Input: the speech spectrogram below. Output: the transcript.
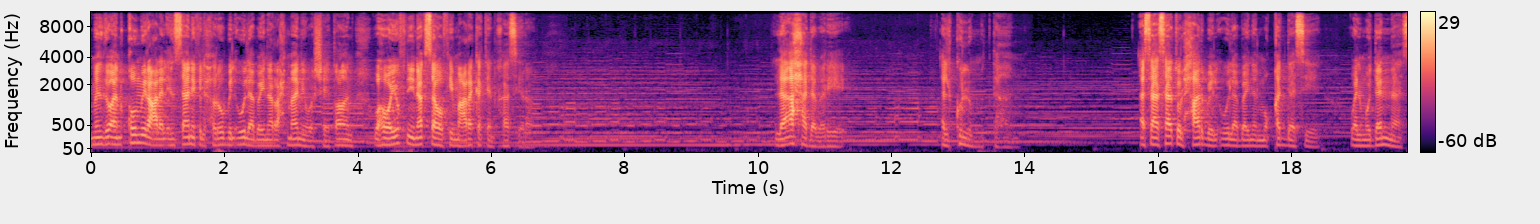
منذ أن قمر على الإنسان في الحروب الأولى بين الرحمن والشيطان وهو يفني نفسه في معركة خاسرة. لا أحد بريء. الكل متهم. أساسات الحرب الأولى بين المقدس والمدنس.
